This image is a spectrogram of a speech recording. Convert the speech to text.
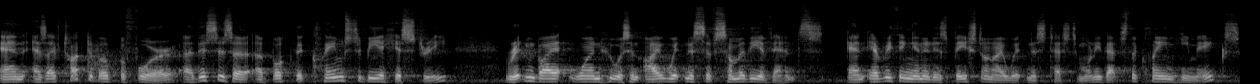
And as I've talked about before, uh, this is a, a book that claims to be a history written by one who was an eyewitness of some of the events, and everything in it is based on eyewitness testimony. That's the claim he makes.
